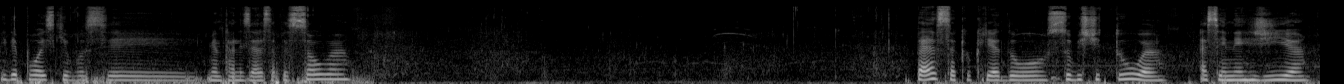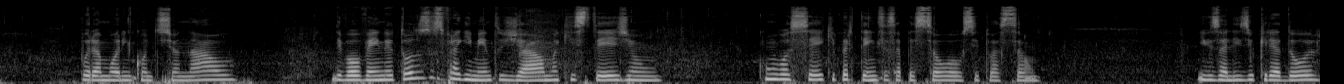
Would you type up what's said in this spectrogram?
E depois que você mentalizar essa pessoa, peça que o Criador substitua essa energia por amor incondicional, devolvendo todos os fragmentos de alma que estejam com você que pertence a essa pessoa ou situação. E visualize o Criador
